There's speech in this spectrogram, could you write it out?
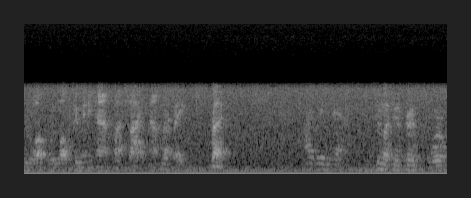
We walk, we walk too many times by sight, not by faith. Right. I agree with that. Too much influence of the world.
